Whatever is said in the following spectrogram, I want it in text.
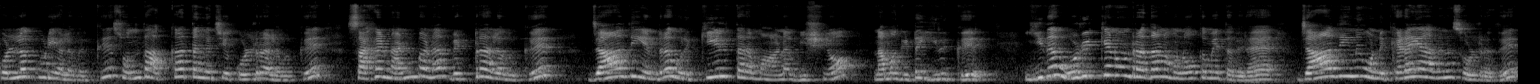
கொல்லக்கூடிய அளவுக்கு சொந்த அக்கா தங்கச்சியை கொல்ற அளவுக்கு சக நண்பனை வெட்டுற அளவுக்கு ஜாதி என்ற ஒரு கீழ்த்தரமான விஷயம் நம்மக்கிட்ட இருக்கு. இதை ஒழிக்கணுன்றதான் நம்ம நோக்கமே தவிர ஜாதின்னு ஒன்று கிடையாதுன்னு சொல்றது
